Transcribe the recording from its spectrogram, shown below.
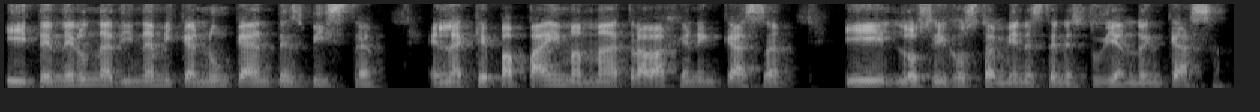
y tener una dinámica nunca antes vista en la que papá y mamá trabajen en casa y los hijos también estén estudiando en casa.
